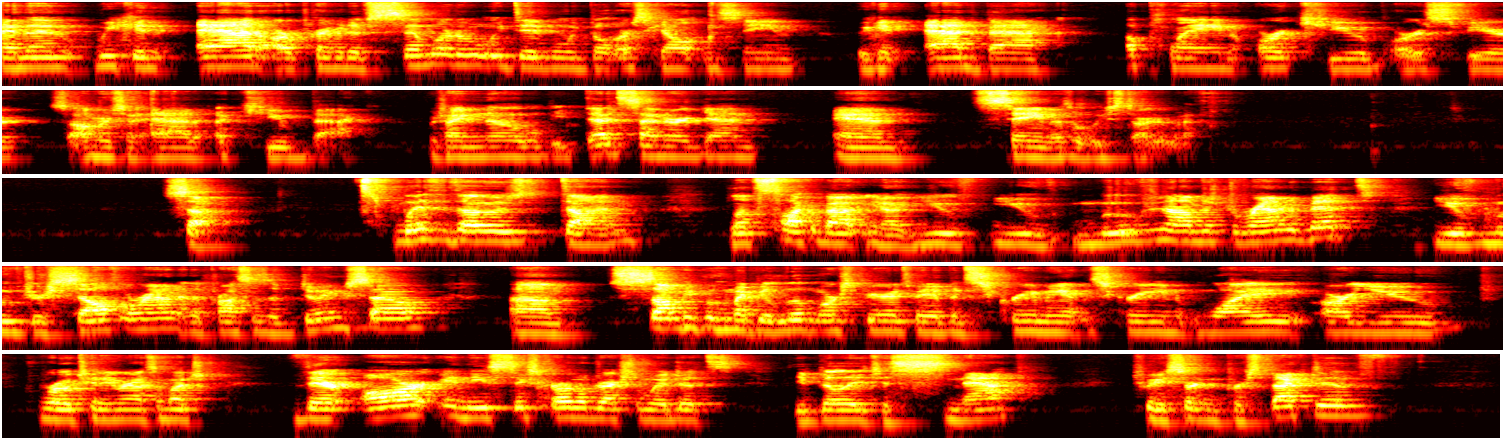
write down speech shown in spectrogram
And then we can add our primitive similar to what we did when we built our skeleton scene. We can add back a plane or a cube or a sphere. So I'm just gonna add a cube back, which I know will be dead center again and same as what we started with. So with those done, let's talk about, you know, you've, you've moved an object around a bit, you've moved yourself around in the process of doing so. Um, some people who might be a little more experienced may have been screaming at the screen, why are you rotating around so much? There are in these six cardinal direction widgets the ability to snap to a certain perspective.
